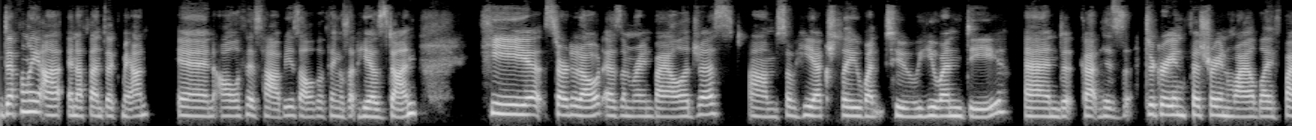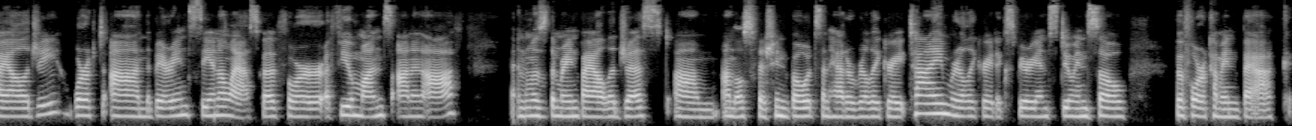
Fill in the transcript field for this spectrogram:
definitely uh, an authentic man in all of his hobbies, all the things that he has done. He started out as a marine biologist. Um, so he actually went to UND and got his degree in fishery and wildlife biology, worked on the Bering Sea in Alaska for a few months on and off, and was the marine biologist um, on those fishing boats and had a really great time, really great experience doing so before coming back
